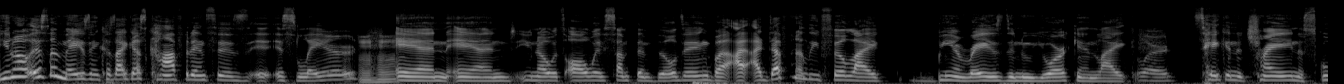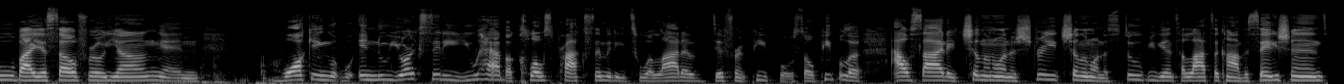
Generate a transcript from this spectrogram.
You know, it's amazing because I guess confidence is i- it's layered, Mm-hmm. and and you know it's always something building. But I, I definitely feel like being raised in New York and like Word. taking the train to school by yourself real young and walking in New York City, you have a close proximity to a lot of different people. So people are outside, they chilling on the street, chilling on the stoop. You get into lots of conversations.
